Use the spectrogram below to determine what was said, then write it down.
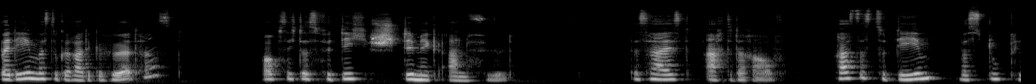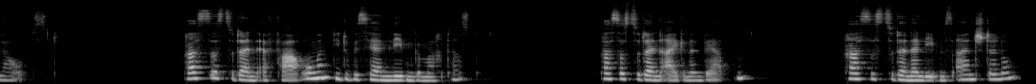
bei dem, was du gerade gehört hast, ob sich das für dich stimmig anfühlt. Das heißt, achte darauf, passt es zu dem, was du glaubst? Passt das zu deinen Erfahrungen, die du bisher im Leben gemacht hast? Passt das zu deinen eigenen Werten? Passt es zu deiner Lebenseinstellung?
